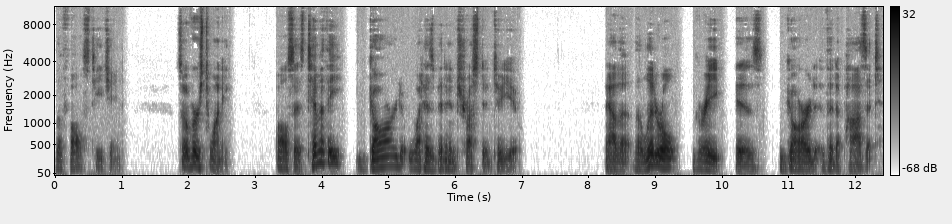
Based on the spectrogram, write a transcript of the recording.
the false teaching. So, verse 20, Paul says, Timothy, guard what has been entrusted to you. Now, the, the literal Greek is guard the deposit.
